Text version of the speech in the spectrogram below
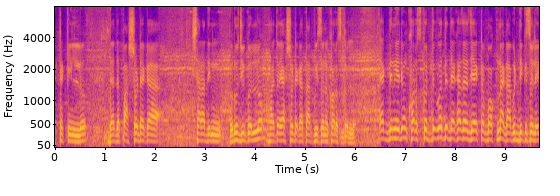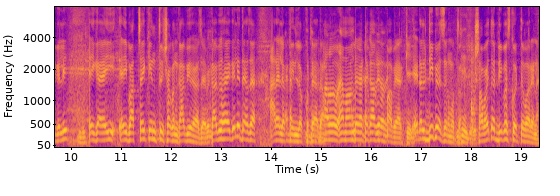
একটা কিনলো যাদের পাঁচশো টাকা সারাদিন রুজি করল হয়তো একশো টাকা তার পিছনে খরচ করল। একদিন এরকম খরচ করতে করতে দেখা যায় যে একটা বকনা গাভীর দিকে চলে গেলি এই এই এই বাচ্চাই কিন্তু সখন গাভী হয়ে যাবে। গাভী হয়ে গেলে দেখা যায় আড়াই লাখ তিন লক্ষ টাকা দাম ভালো অ্যামাউন্টের একটা গাবি হবে। পাবে আর কি। এটা ডিপিএসের মতো। সবাই তো ডিপিএস করতে পারে না।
